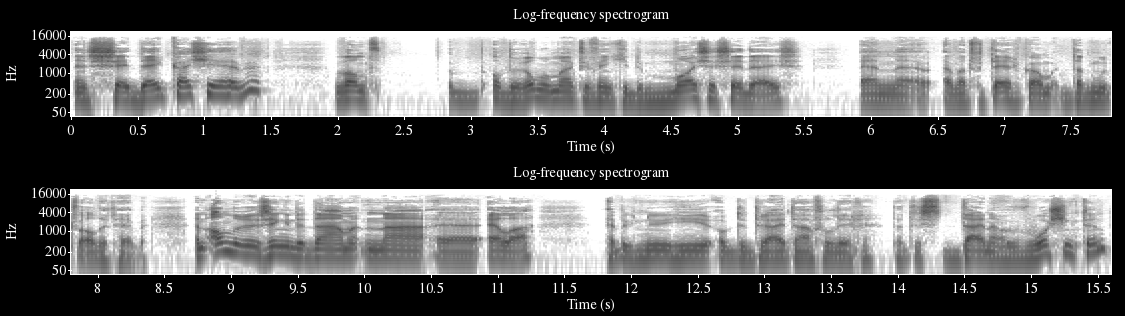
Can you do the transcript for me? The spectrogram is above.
een cd-kastje hebben. Want op de rommelmarkten vind je de mooiste cd's. En, eh, en wat we tegenkomen, dat moeten we altijd hebben. Een andere zingende dame na eh, Ella heb ik nu hier op de draaitafel liggen. Dat is Dinah Washington.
